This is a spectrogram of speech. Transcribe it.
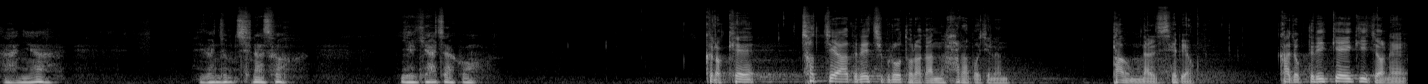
아니야. 이건 좀 지나서 얘기하자고. 그렇게 첫째 아들의 집으로 돌아간 할아버지는 다음 날 새벽 가족들이 깨기 전에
